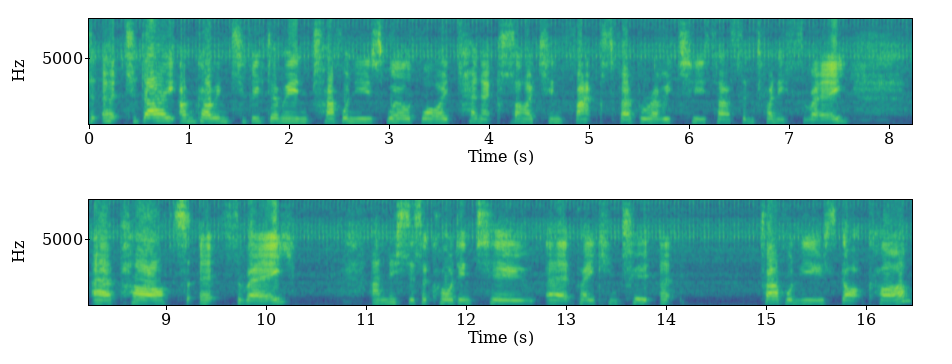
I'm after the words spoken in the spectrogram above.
uh, today I'm going to be doing Travel News Worldwide 10 Exciting Facts February 2023 uh, part uh, 3 and this is according to uh, breaking uh, travelnews.com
